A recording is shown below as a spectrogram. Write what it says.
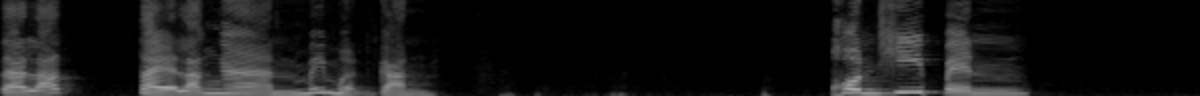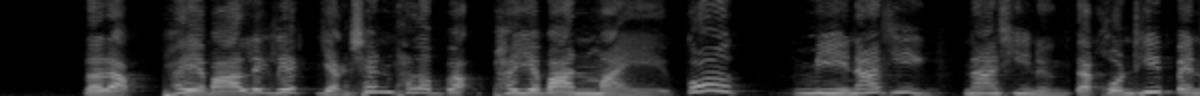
แต่ละแต่ละงานไม่เหมือนกัน คนที่เป็นระดับพยาบาลเล็ก ๆ อย่างเช่นพยาบาพยาบาลใหม่ก็มีหน้าที่หน้าที่หนึ่ง แต่คนที่เป็น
